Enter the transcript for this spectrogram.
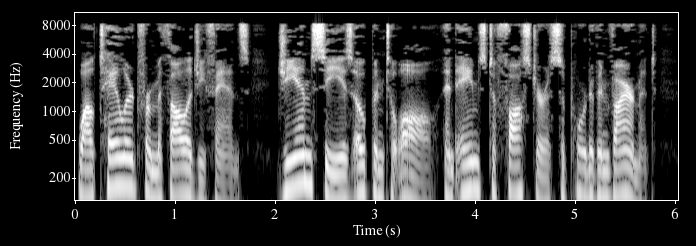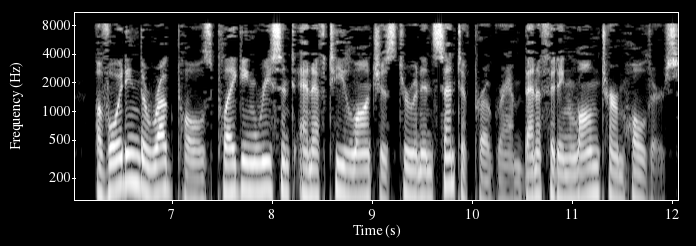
While tailored for mythology fans, GMC is open to all and aims to foster a supportive environment, avoiding the rug pulls plaguing recent NFT launches through an incentive program benefiting long term holders.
